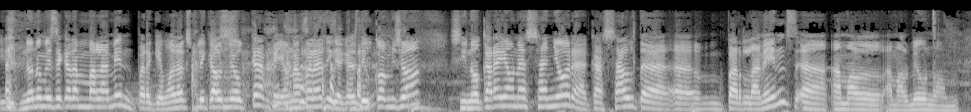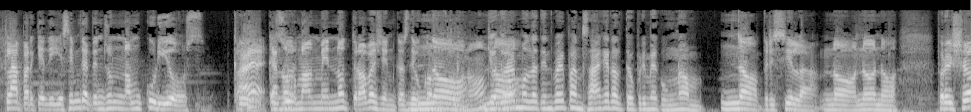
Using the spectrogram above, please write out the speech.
I dic, no només he quedat malament perquè m'ho ha d'explicar el meu cap, que hi ha una fanàtica que es diu com jo, sinó que ara hi ha una senyora que salta eh, parlaments eh, amb, el, amb el meu nom. Clar, perquè diguéssim que tens un nom curiós. Clar, que és normalment no et troba gent que es diu com No, tu, no? Jo No. durant molt de temps vaig pensar que era el teu primer cognom. No, Priscila, no, no, no. Però això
